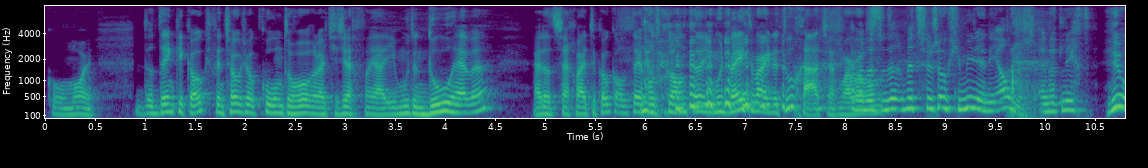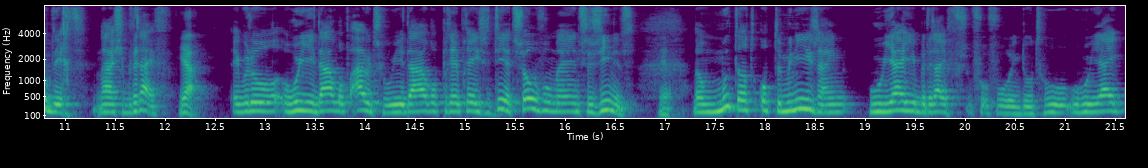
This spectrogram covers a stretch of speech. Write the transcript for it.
Cool, mooi. Dat denk ik ook. Ik vind het sowieso cool om te horen dat je zegt van ja, je moet een doel hebben. Ja, dat zeggen wij natuurlijk ook altijd tegen onze klanten. Je moet weten waar je naartoe gaat, zeg maar. Ja, maar dat is met social media niet anders. En het ligt heel dicht naast je bedrijf. Ja. Ik bedoel, hoe je je daarop uit, hoe je daarop representeert. Zoveel mensen zien het. Ja. Dan moet dat op de manier zijn hoe jij je bedrijfsvoering doet. Hoe, hoe jij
